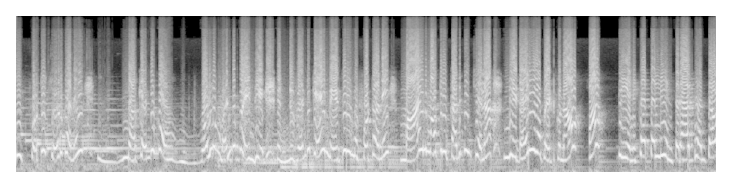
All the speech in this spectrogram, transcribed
ఈ ఫోటో చూడగానే నాకెందుకు ఒళ్ళు మండిపోయింది. నువ్వెందుకే మీ ఫోటోని మా ఆయన మాత్రం కనిపించేలా నీ డైరీలో పెట్టుకున్నా దీనిక తల్లి ఇంత రాజంతో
